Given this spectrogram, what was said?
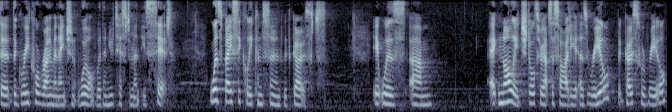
the, the Greek or Roman ancient world where the New Testament is set was basically concerned with ghosts. It was um, acknowledged all throughout society as real, that ghosts were real,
